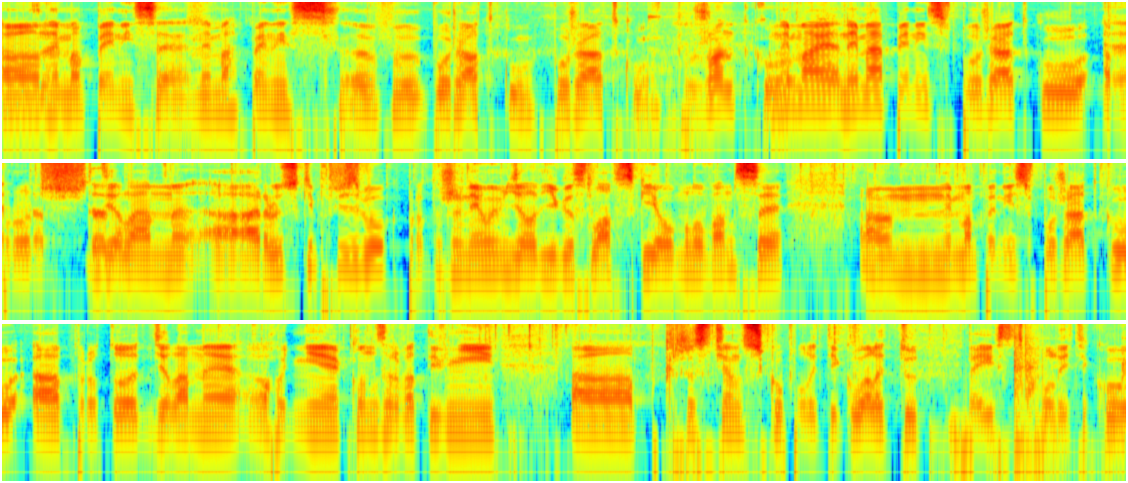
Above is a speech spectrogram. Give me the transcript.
a nemá penise, nemá penis eh, v pořádku, pořádku. v pořádku. Nemá, nemá penis v pořádku a Je, proč to- to- dělám a, ruský přízvuk, protože neumím dělat jugoslavský, omlouvám se. Um, nemám penis v pořádku a proto děláme hodně konzervativní a křesťanskou politiku, ale tu based politiku,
